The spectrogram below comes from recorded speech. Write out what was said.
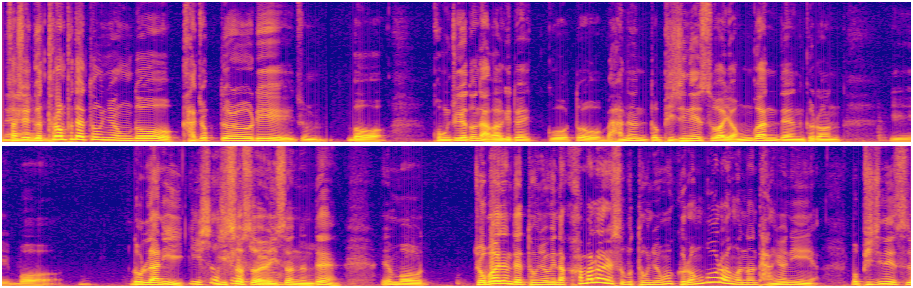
네. 사실 그 트럼프 대통령도 가족들이 좀뭐 공중에도 나가기도 했고 또 많은 또 비즈니스와 연관된 그런 이 뭐 논란이 있- 있었었죠. 있었어요. 있었는데 뭐 조 바이든 대통령이나 카말라 해리스 부통령은 그런 거랑은 당연히 뭐 비즈니스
